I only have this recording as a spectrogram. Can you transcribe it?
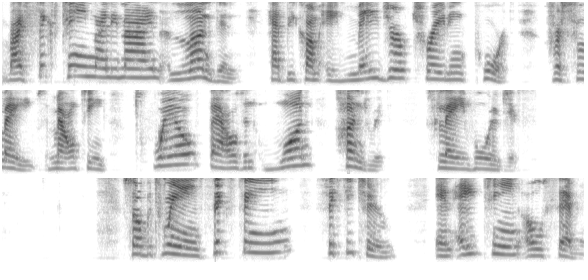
By 1699, London had become a major trading port for slaves, mounting 12,100 slave voyages. So between 1662 and 1807,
